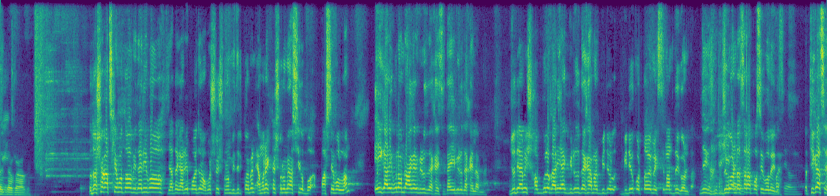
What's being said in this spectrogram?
দেখলেও করা হবে তো দর্শক আজকের মতো বিদায় নিব। যাদের গাড়ির প্রয়োজন অবশ্যই শোরুম ভিজিট করবেন। এমন একটা শোরুমে আসছিল পাশে বললাম। এই গাড়িগুলো আমরা আগের বিরুদ্ধে দেখাইছি তাই এই বিরুদ্ধে দেখাইলাম না। যদি আমি সবগুলো গাড়ি এক বিরুদ্ধে দেখা আমার ভিডিও ভিডিও করতে হবে ম্যাক্সিমাম দুই ঘণ্টা। দুই ঘণ্টা দুই ঘণ্টা ছাড়া পসিবলই না। তো ঠিক আছে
